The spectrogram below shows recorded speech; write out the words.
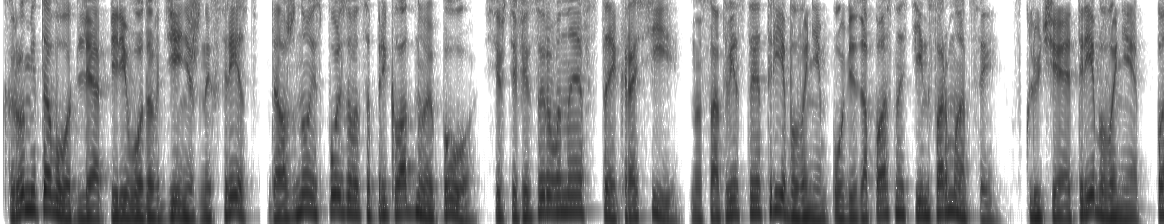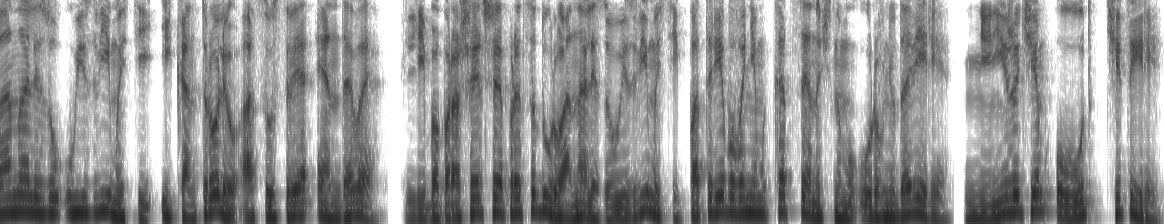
Кроме того, для переводов денежных средств должно использоваться прикладное ПО, сертифицированное в СТЭК России, на соответствие требованиям по безопасности информации, включая требования по анализу уязвимостей и контролю отсутствия НДВ либо прошедшая процедуру анализа уязвимостей по требованиям к оценочному уровню доверия, не ниже, чем ОУД-4,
